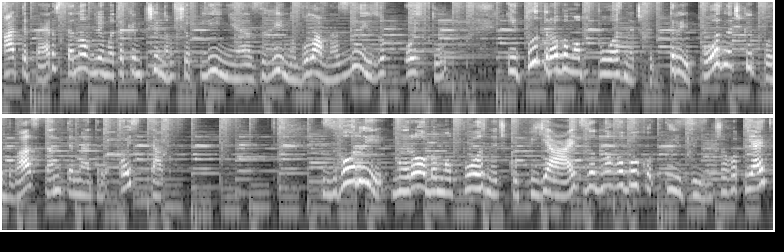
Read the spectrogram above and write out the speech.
А тепер встановлюємо таким чином, щоб лінія згину була в нас знизу, ось тут. І тут робимо позначки. Три позначки по 2 см. Ось так. Згори ми робимо позначку 5 з одного боку і з іншого 5.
